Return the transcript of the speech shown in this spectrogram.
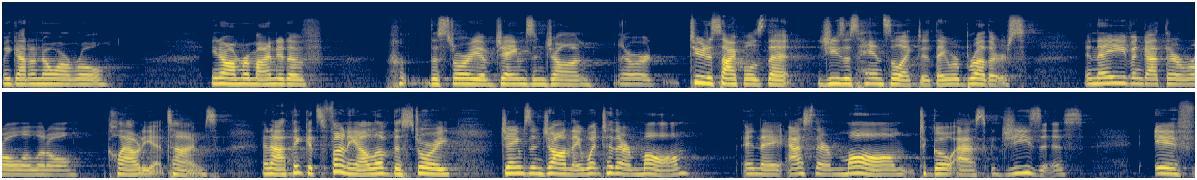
We got to know our role. You know, I'm reminded of the story of James and John. There were two disciples that Jesus hand selected. They were brothers. And they even got their role a little cloudy at times. And I think it's funny. I love this story. James and John, they went to their mom and they asked their mom to go ask Jesus if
